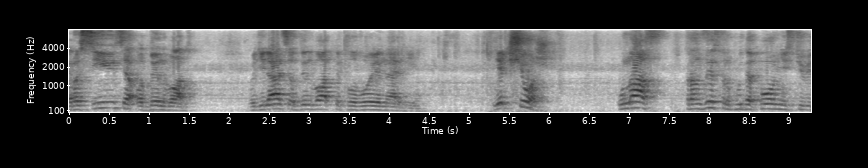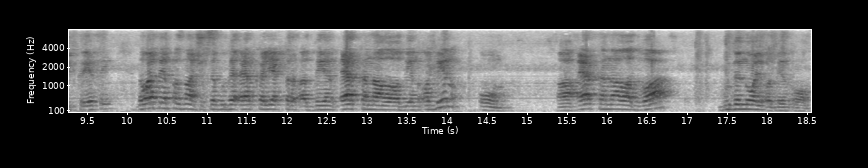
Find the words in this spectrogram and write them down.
розсіюється 1 Вт. Виділяється 1 Вт теплової енергії. Якщо ж у нас транзистор буде повністю відкритий, давайте я позначу, це буде R-колектор 1, R-канала 1 1 Ом, а R-канала 2 буде 0,1 Ом.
